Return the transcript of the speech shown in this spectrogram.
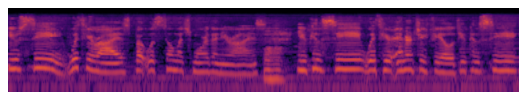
you see with your eyes, but with so much more than your eyes. Mm-hmm. You can see with your energy field. You can see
